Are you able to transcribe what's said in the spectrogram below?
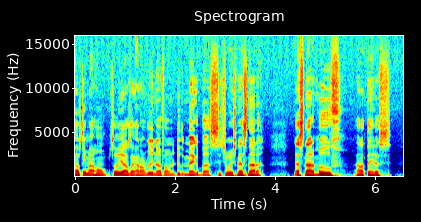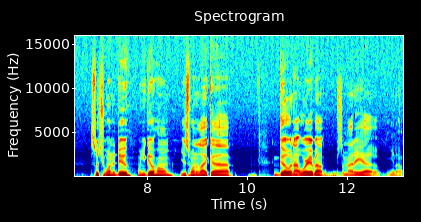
I was thinking about home. So yeah, I was like, I don't really know if I want to do the mega bus situation. That's not a that's not a move. I don't think that's that's what you want to do when you go home. You just want to like uh go and not worry about somebody uh you know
